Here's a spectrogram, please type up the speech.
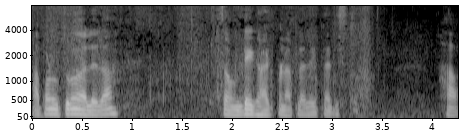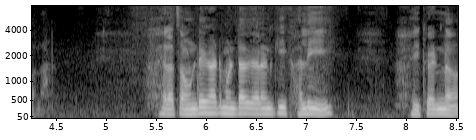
आपण उतरून आलेला चौंडे घाट पण आपल्याला इथनं दिसतो. हा वाला. ह्याला चौंडे घाट म्हणतात कारण की खाली इकडनं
